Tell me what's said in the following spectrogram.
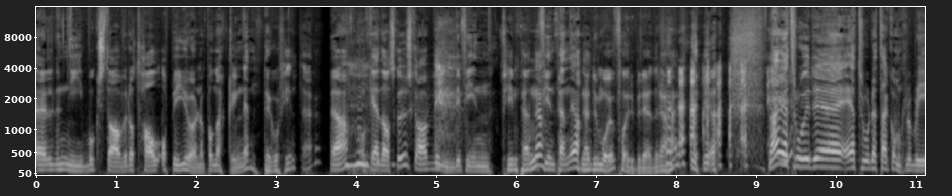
eller ni bokstaver og tall oppi hjørnet på nøkkelen din? det går fint, det. Ja, ok, da skal du skal ha veldig fin, Fin penn, ja. fin pen, ja. Nei, du må jo forberede deg her. Nei, jeg tror, eh, jeg tror dette kommer til å bli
